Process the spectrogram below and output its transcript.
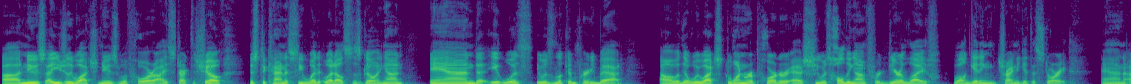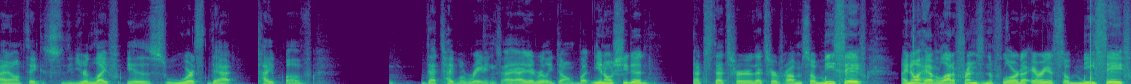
uh, news. I usually watch news before I start the show just to kind of see what what else is going on, and it was it was looking pretty bad. Uh, we watched one reporter as she was holding on for dear life while getting trying to get the story, and I don't think your life is worth that type of that type of ratings. I, I really don't. But you know, she did. That's that's her that's her problem. So be safe. I know I have a lot of friends in the Florida area, so be safe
